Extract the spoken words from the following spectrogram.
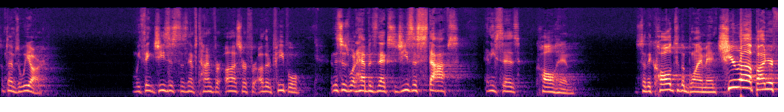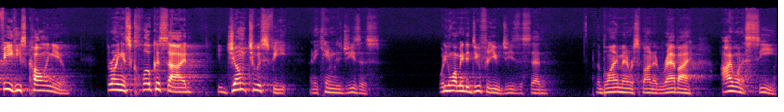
Sometimes we are. We think Jesus doesn't have time for us or for other people. And this is what happens next. Jesus stops and he says, Call him. So they called to the blind man, Cheer up on your feet, he's calling you. Throwing his cloak aside, he jumped to his feet and he came to Jesus. What do you want me to do for you? Jesus said. The blind man responded, Rabbi, I want to see.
